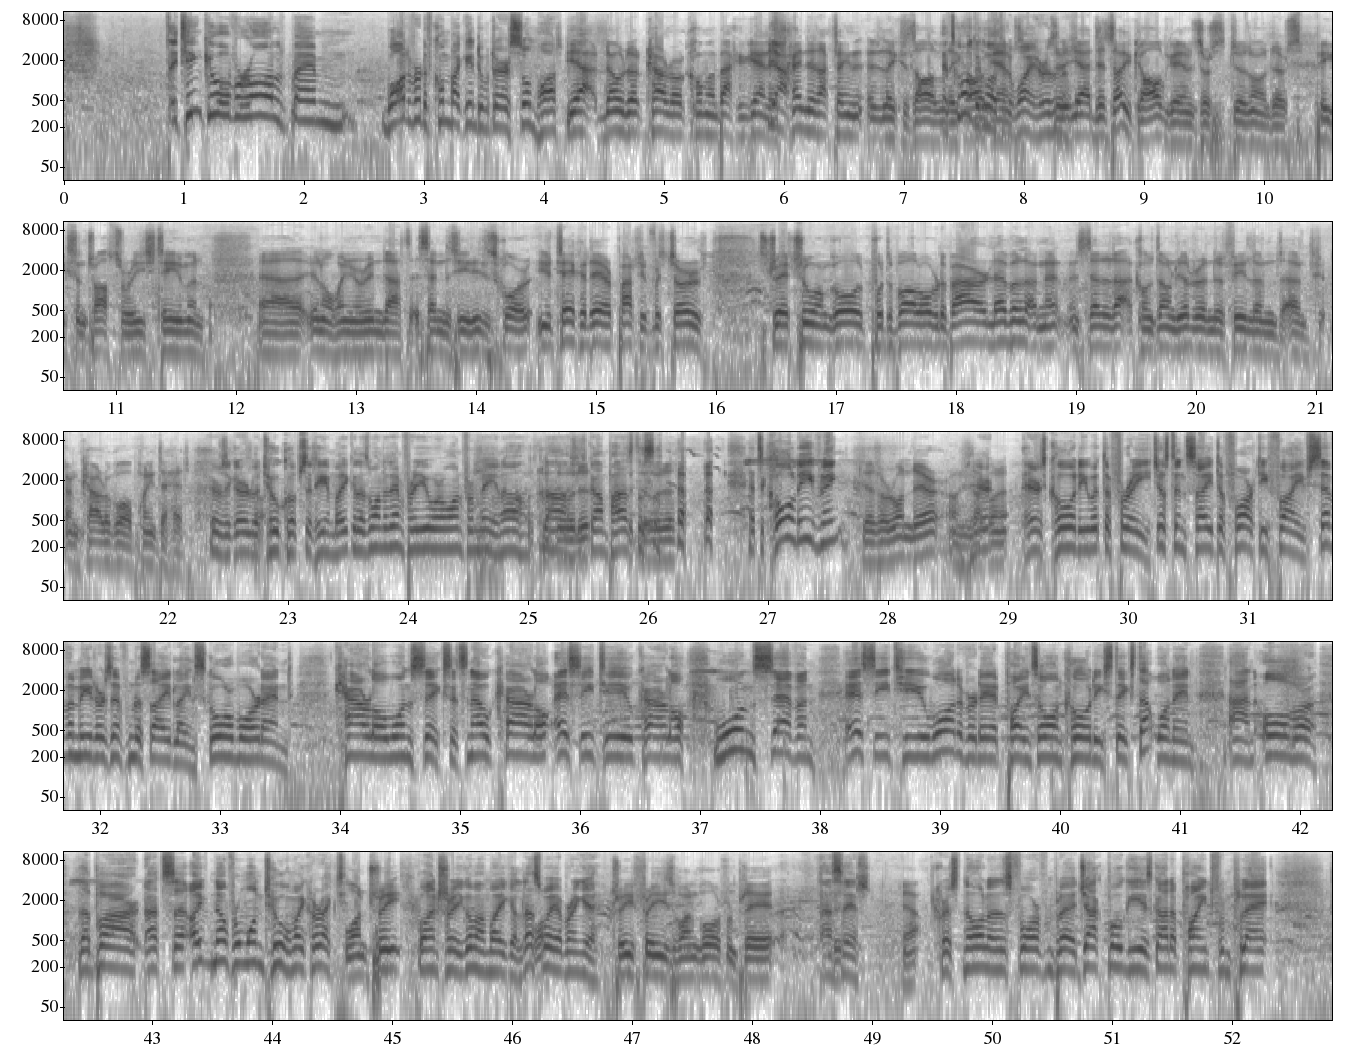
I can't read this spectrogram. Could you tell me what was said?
I think overall, um, Waterford have come back into it there somewhat. Yeah, now that Carlow are coming back again. Yeah. It's kind of that thing, like it's all. It's like going to all go to games. the wire, isn't it? Yeah, it's like all games. There's, you know, there's peaks and troughs for each team, and uh, you know when you're in that ascendancy, you need to score. You take it there, Patrick Fitzgerald, straight through on goal, put the ball over the bar level, and then instead of that, it comes down the other end of the field, and and, and Carlow go a point ahead. Here's a girl with two cups of tea. Michael, is one of them for you or one for me? No, no, she's it. gone past us. with it's a cold evening. There's a run there. Oh, he's not Here- gonna- here's Cody with the free, just inside the 45, seven metres in from the sideline. Scoreboard end. Carlow 1 6. It's now Carlow, SETU, Carlow 1 7. SETU, Waterford 8 points. Eoin Cody sticks that one in and over the bar. That's uh, I've now from 1 2. Am I correct? One three, 1 3. Come on, Michael. That's why I bring you. three frees, one goal from play. That's it. Yeah. Chris Nolan is four from play. Jack Buggy has got a point from play.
